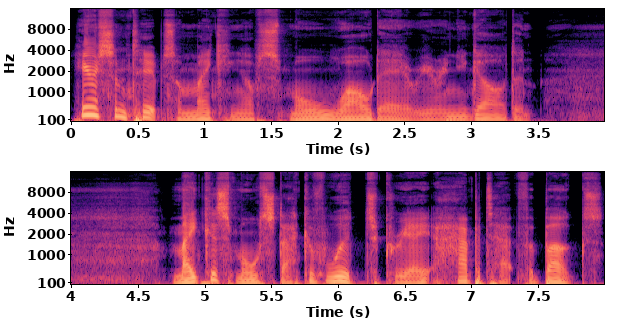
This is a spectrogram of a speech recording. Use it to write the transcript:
Here are some tips on making a small wild area in your garden. Make a small stack of wood to create a habitat for bugs.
